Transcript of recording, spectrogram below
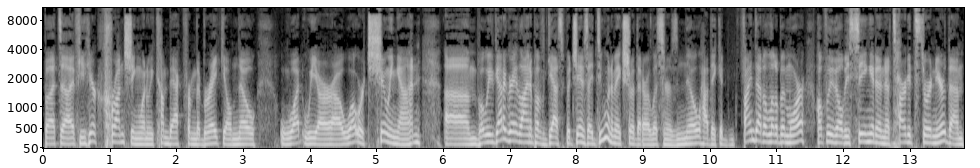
but uh, if you hear crunching when we come back from the break, you'll know what we are, uh, what we're chewing on. Um, but we've got a great lineup of guests. But James, I do want to make sure that our listeners know how they could find out a little bit more. Hopefully, they'll be seeing it in a Target store near them.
